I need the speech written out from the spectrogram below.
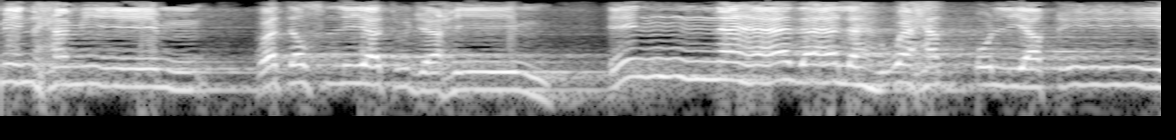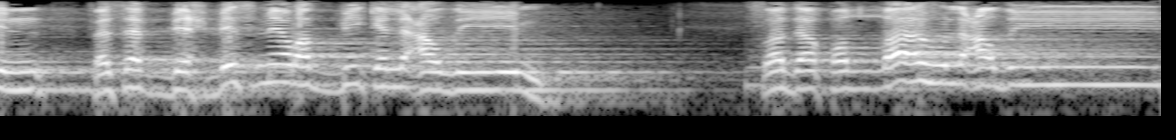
من حميم وتصلية جحيم. إن هذا لهو حق اليقين. فسبح باسم ربك العظيم. صدق الله العظيم.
